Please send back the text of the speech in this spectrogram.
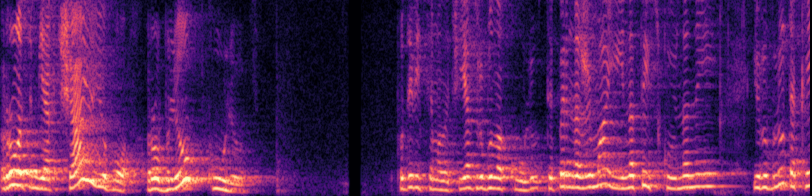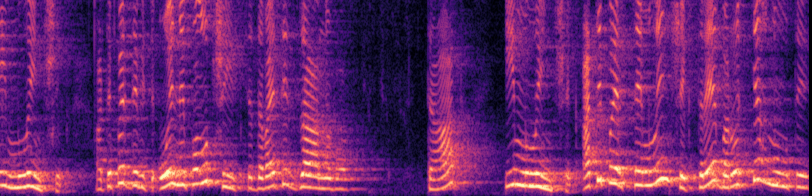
розм'якчаю його, роблю кулю. Подивіться, малечі, я зробила кулю, тепер нажимаю і натискую на неї і роблю такий млинчик. А тепер дивіться, ой, не получився. Давайте заново. Так, і млинчик. А тепер цей млинчик треба розтягнути.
